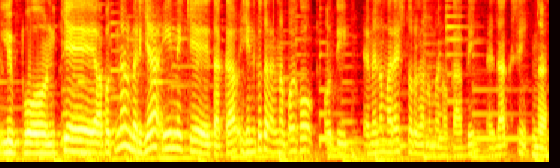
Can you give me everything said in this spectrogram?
Λοιπόν, και από την άλλη μεριά είναι και τα κάμπινγκ. Γενικότερα να πω εγώ ότι εμένα μου αρέσει το οργανωμένο κάμπινγκ, εντάξει. Ναι.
